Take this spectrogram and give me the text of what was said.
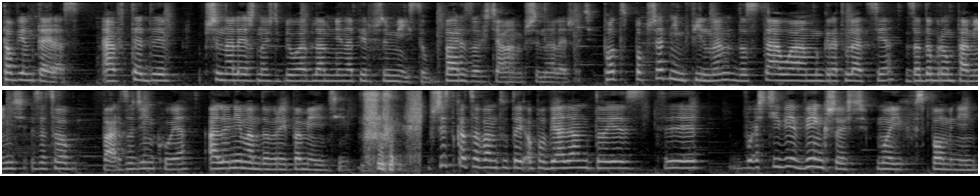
to wiem teraz. A wtedy przynależność była dla mnie na pierwszym miejscu. Bardzo chciałam przynależeć. Pod poprzednim filmem dostałam gratulacje za dobrą pamięć, za co bardzo dziękuję, ale nie mam dobrej pamięci. Wszystko, co Wam tutaj opowiadam, to jest y, właściwie większość moich wspomnień.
